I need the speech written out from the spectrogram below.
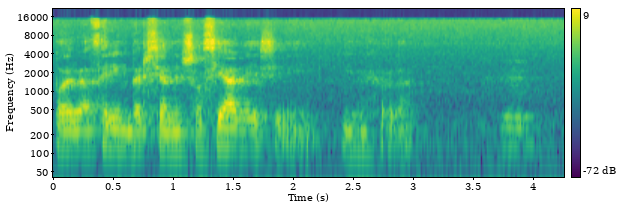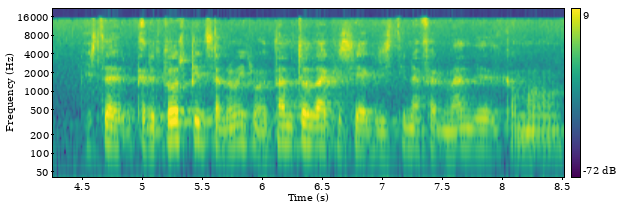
podrá hacer inversiones sociales y, mejorar. Mm pero todos piensan lo mismo, tanto da que sea Cristina Fernández como,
